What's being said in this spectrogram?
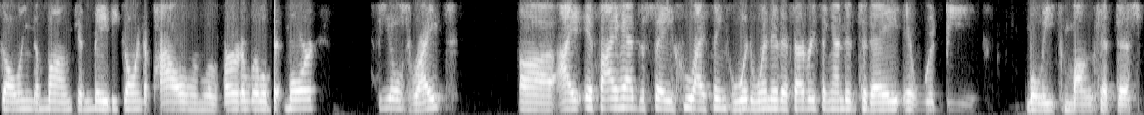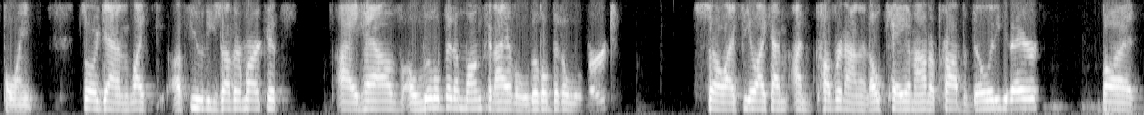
going to Monk and maybe going to Powell and LeVert a little bit more feels right. Uh, I if I had to say who I think would win it if everything ended today, it would be Malik Monk at this point. So again, like a few of these other markets, I have a little bit of Monk and I have a little bit of LeVert. So I feel like I'm I'm covered on an okay amount of probability there. But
